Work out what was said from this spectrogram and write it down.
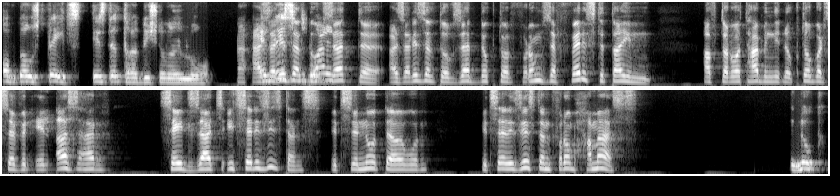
of those states is the traditional law. As a result of that, uh, as a result of that, doctor, from the first time after what happened in October 7, Al Azhar said that it's a resistance. It's a not a, it's a resistance from Hamas. Look,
